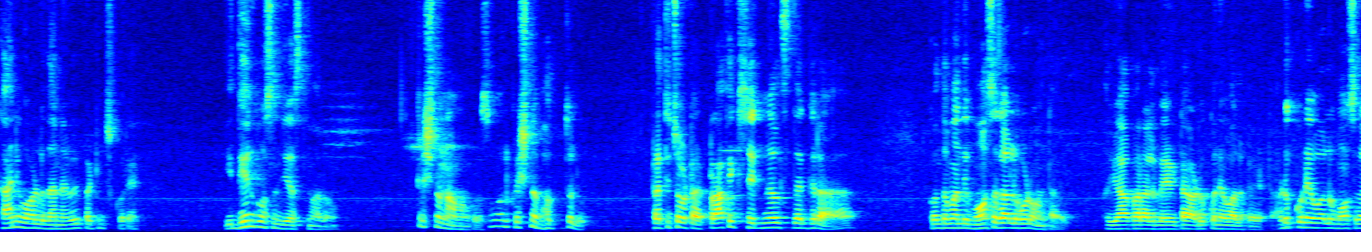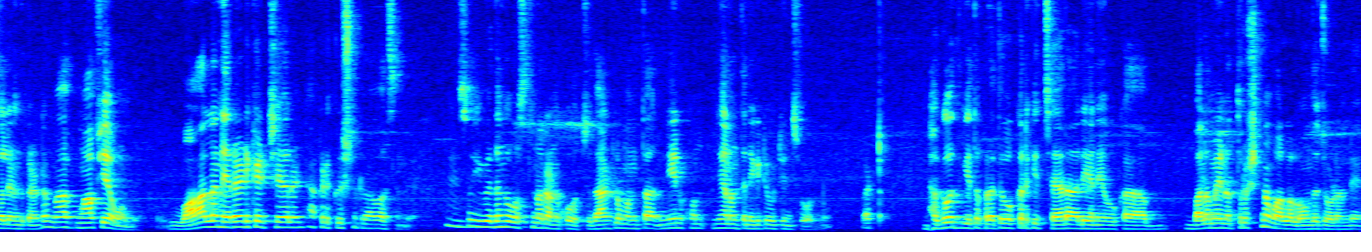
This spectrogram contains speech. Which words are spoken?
కానీ వాళ్ళు దాన్ని పట్టించుకోరే? ఇది దేనికోసం చేస్తున్నారు? కృష్ణనామం కోసం. వాళ్ళు కృష్ణ భక్తులు. ప్రతి చోట ట్రాఫిక్ సిగ్నల్స్ దగ్గర కొంతమంది మోసగాళ్ళు కూడా ఉంటారు. వ్యాపారాలు పేరిట అడుక్కునే వాళ్ళ పేరిట. అడుక్కునే వాళ్ళు మోసగాళ్ళు ఎందుకంటే మా మాఫియా ఉంది. వాళ్ళని ఎరాడికేట్ చేయాలంటే అక్కడ కృష్ణుడు రావాల్సిందే. సో ఈ విధంగా వస్తున్నారు అనుకోవచ్చు. దాంట్లో అంత నేను నేను అంత నెగిటివిటీని చూడను బట్ భగవద్గీత ప్రతి ఒక్కరికి చేరాలి అనే ఒక బలమైన తృష్ణ వాళ్ళలో ఉందో చూడండి.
